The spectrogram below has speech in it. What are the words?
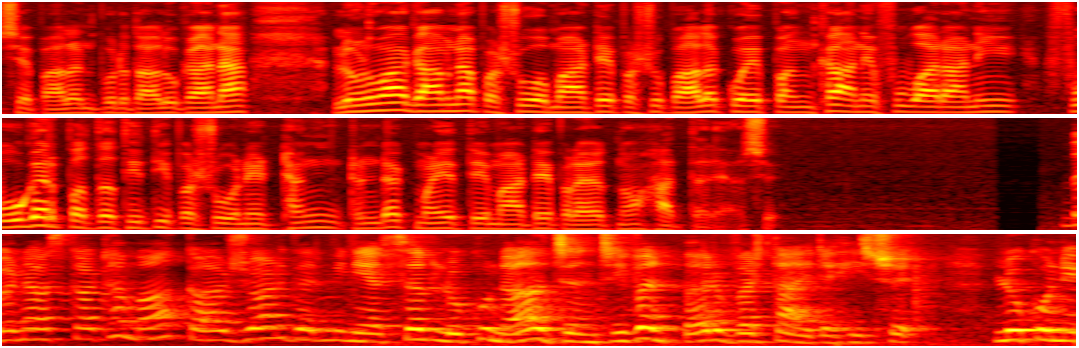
છે પાલનપુર તાલુકાના લુણવા ગામના પશુઓ માટે પશુપાલકોએ પંખા અને ફુવારાની ફોગર પદ્ધતિથી પશુઓને ઠંડક મળે તે માટે પ્રયત્નો હાથ ધર્યા છે. બનાસકાંઠામાં કાળઝાળ ગરમીની અસર લોકોના જનજીવન પર વર્તાઈ રહી છે. લોકોને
